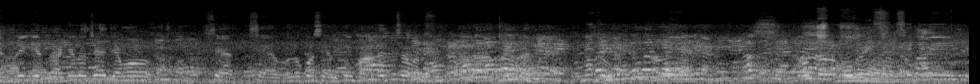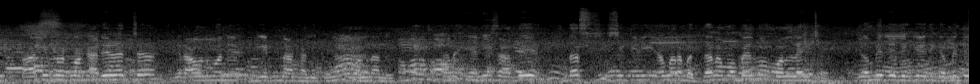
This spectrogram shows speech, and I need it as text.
એન્ટ્રી ગેટ રાખેલો છે, જેમાં લોકો સેલ્ફી પાડે જ છે બીજું, અમે ટોટલ ઓગણીસ સીસીટીવી પાર્ટી પ્લોટમાં કાર્યરત છે. ગ્રાઉન્ડમાં ને ગેટના ખાલી હોલના નહીં. અને એની સાથે દસ સીસીટીવી અમારા બધાના મોબાઈલમાં ઓનલાઈન છે. ગમે તે જગ્યાએથી, ગમે તે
